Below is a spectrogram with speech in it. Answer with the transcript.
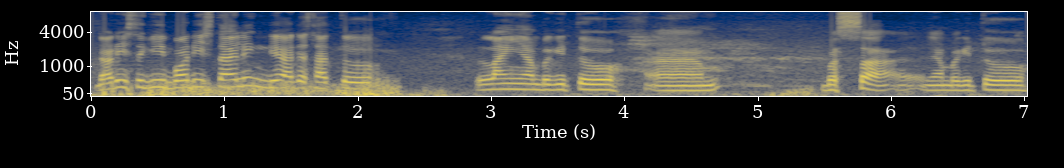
Dari segi body styling dia ada satu line yang begitu um, besar yang begitu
